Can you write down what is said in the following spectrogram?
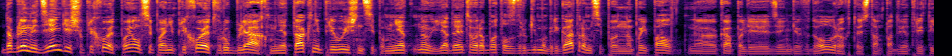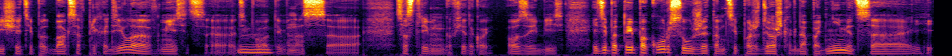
Да блин, и деньги еще приходят, понял? Типа, они приходят в рублях. Мне так непривычно, типа, мне, ну, я до этого работал с другим агрегатором, типа, на PayPal э, капали деньги в долларах, то есть там по 2-3 тысячи, типа, баксов приходило в месяц, э, типа, mm-hmm. вот именно с, э, со стримингов. Я такой, о, заебись. И, типа, ты по курсу уже там, типа, ждешь, когда поднимется, и,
